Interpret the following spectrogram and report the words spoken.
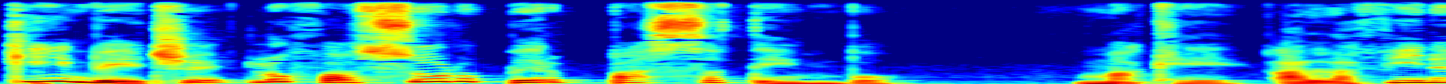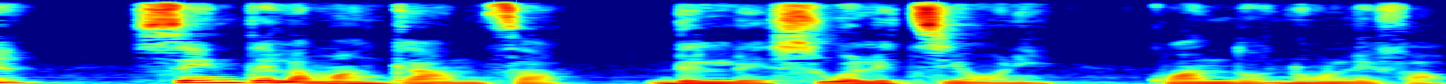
Chi invece lo fa solo per passatempo, ma che alla fine sente la mancanza delle sue lezioni quando non le fa.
